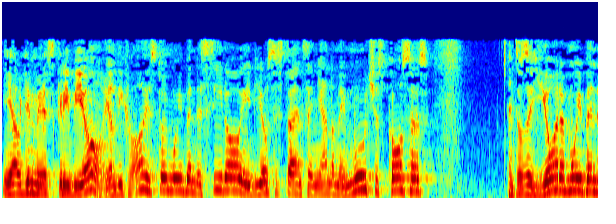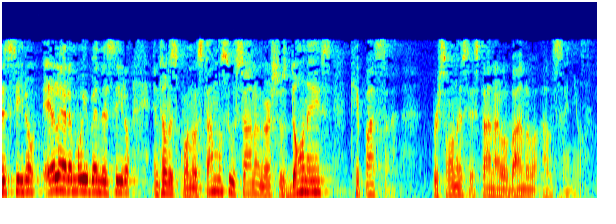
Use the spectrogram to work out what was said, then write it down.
Y alguien me escribió, y él dijo, oh, estoy muy bendecido y Dios está enseñándome muchas cosas. Entonces yo era muy bendecido, él era muy bendecido. Entonces cuando estamos usando nuestros dones, ¿qué pasa? Personas están alabando al Señor.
